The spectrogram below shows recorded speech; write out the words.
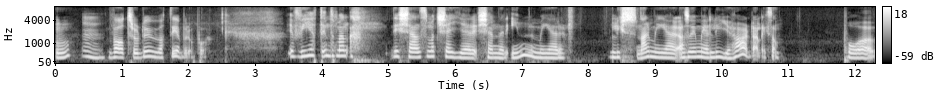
Mm. Mm. Vad tror du att det beror på? Jag vet inte, men det känns som att tjejer känner in mer, lyssnar mer, alltså är mer lyhörda liksom. På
